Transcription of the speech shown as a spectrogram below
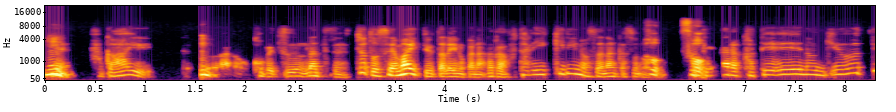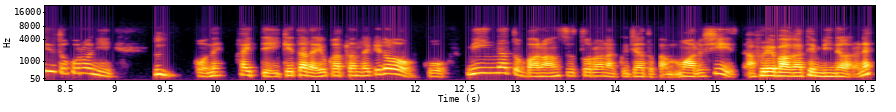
うんね、深い、うんあの、個別になってた、ちょっと狭いって言ったらいいのかな。だから二人きりのさ、なんかその、そう、そう。家庭から家庭のぎゅーっていうところにうん、こうね、入っていけたらよかったんだけど、こう、みんなとバランス取らなくちゃとかもあるし、あフレーバーが天秤だからね。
